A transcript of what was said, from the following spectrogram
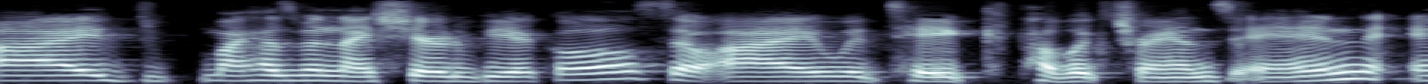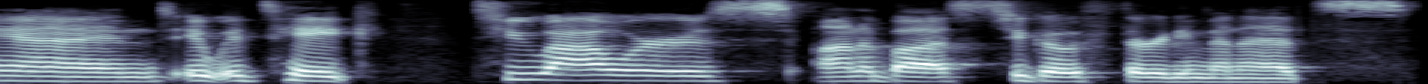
I, my husband and I shared a vehicle, so I would take public trans in, and it would take two hours on a bus to go 30 minutes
